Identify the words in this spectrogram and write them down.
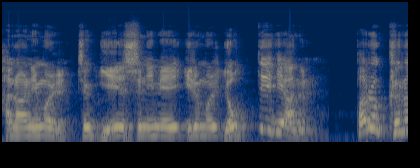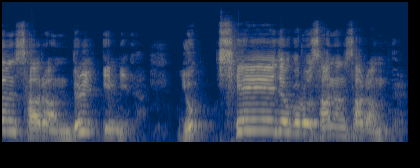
하나님을 즉 예수님의 이름을 욕되게 하는 바로 그런 사람들입니다. 육체적으로 사는 사람들,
